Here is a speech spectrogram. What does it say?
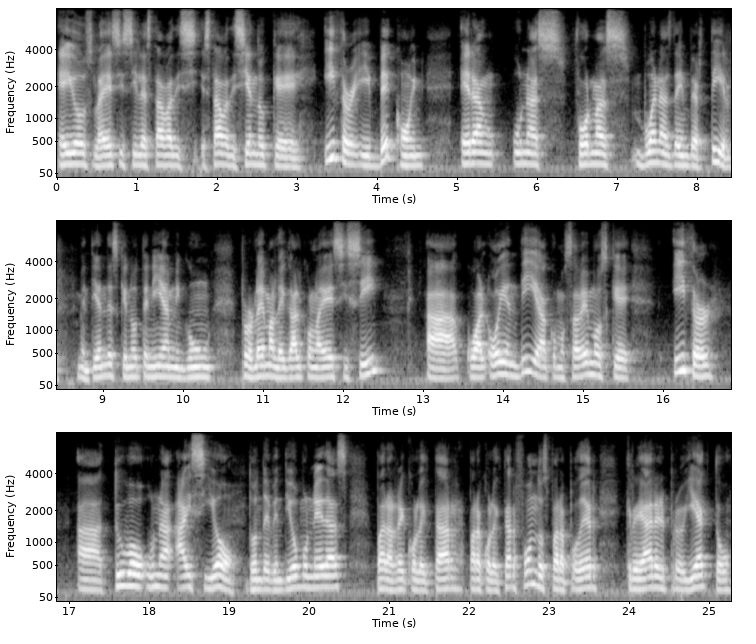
ellos, la SEC le estaba, estaba diciendo que Ether y Bitcoin eran unas formas buenas de invertir, ¿me entiendes? Que no tenían ningún problema legal con la SEC, uh, cual hoy en día, como sabemos que Ether tuvo una ICO donde vendió monedas para recolectar, para colectar fondos para poder crear el proyecto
